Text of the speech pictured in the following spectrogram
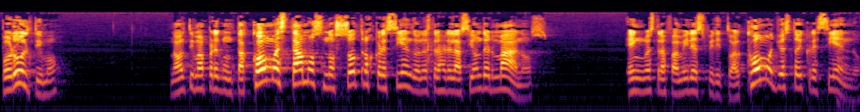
por último, una última pregunta. ¿Cómo estamos nosotros creciendo en nuestra relación de hermanos en nuestra familia espiritual? ¿Cómo yo estoy creciendo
